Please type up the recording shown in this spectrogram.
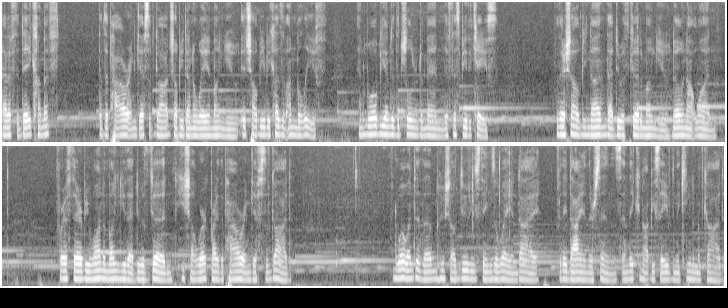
that if the day cometh that the power and gifts of God shall be done away among you, it shall be because of unbelief. And woe be unto the children of men, if this be the case. For there shall be none that doeth good among you, no, not one. For if there be one among you that doeth good, he shall work by the power and gifts of God. And woe unto them who shall do these things away and die, for they die in their sins, and they cannot be saved in the kingdom of God.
